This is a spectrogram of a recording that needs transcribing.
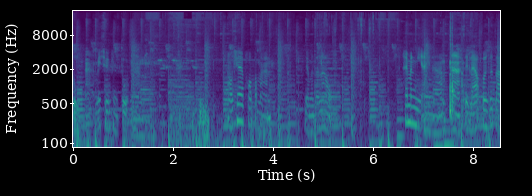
ตูดอะไม่ชื้นถึงตูดมากเอาแค่พอประมาณ เดี๋ยวมันจะเน่า ให้มันมีไอ้น้ำอะเสร็จแล้วเฟิร์นก็จะ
